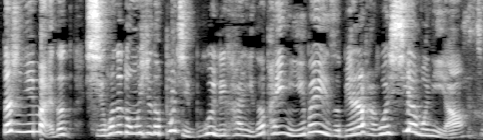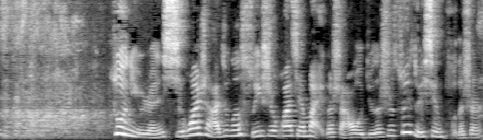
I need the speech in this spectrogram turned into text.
但是你买的喜欢的东西，他不仅不会离开你，他陪你一辈子，别人还会羡慕你啊。做女人喜欢啥就能随时花钱买个啥，我觉得是最最幸福的事儿。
